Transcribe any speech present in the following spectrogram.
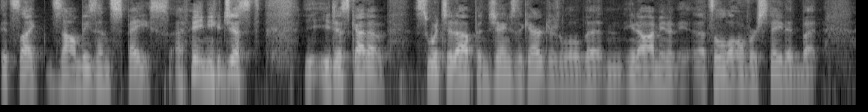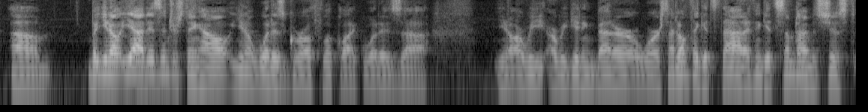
it's like zombies in space. I mean, you just, you just gotta switch it up and change the characters a little bit. And, you know, I mean, that's a little overstated, but, um, but you know, yeah, it is interesting how, you know, what does growth look like? What is, uh, you know, are we are we getting better or worse? I don't think it's that. I think it's sometimes it's just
